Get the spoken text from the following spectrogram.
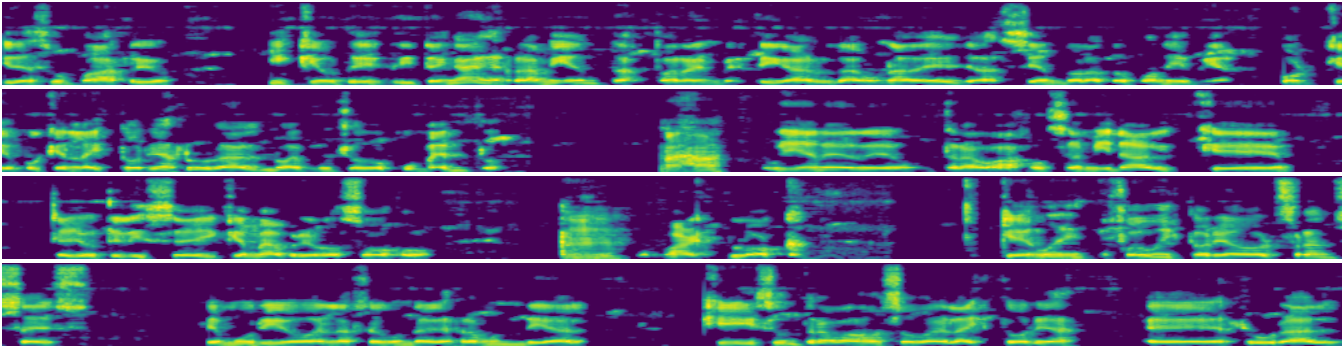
y de sus barrios y que tengan herramientas para investigarla, una de ellas siendo la toponimia. ¿Por qué? Porque en la historia rural no hay mucho documento. Ajá. Viene de un trabajo seminal que, que yo utilicé y que me abrió los ojos, Mark Bloch, que fue un historiador francés que murió en la Segunda Guerra Mundial, que hizo un trabajo sobre la historia eh, rural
